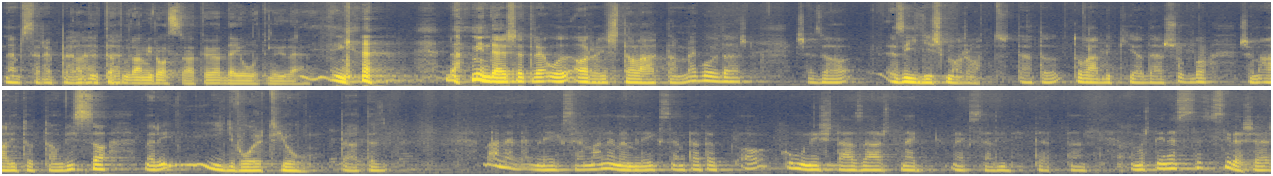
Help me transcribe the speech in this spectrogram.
nem szerepel. A diktatúra, ami rosszra tör, de jót művel. Igen. De minden esetre arra is találtam megoldást, és ez, a, ez így is maradt. Tehát a további kiadásokba sem állítottam vissza, mert így volt jó. Tehát ez, már nem emlékszem, már nem emlékszem. Tehát a, a kommunistázást meg, megszelidítettem. Most én ezt szívesen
